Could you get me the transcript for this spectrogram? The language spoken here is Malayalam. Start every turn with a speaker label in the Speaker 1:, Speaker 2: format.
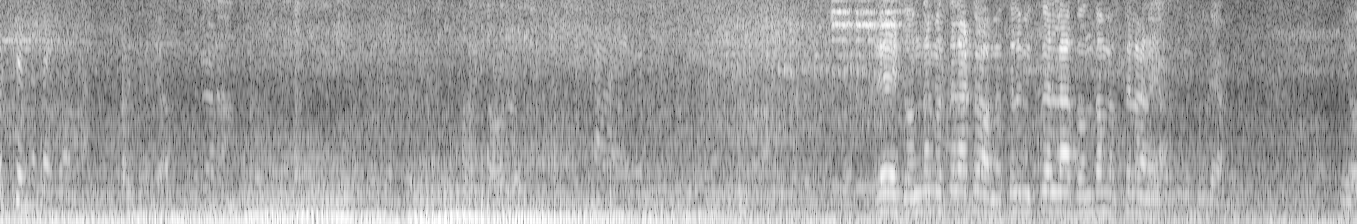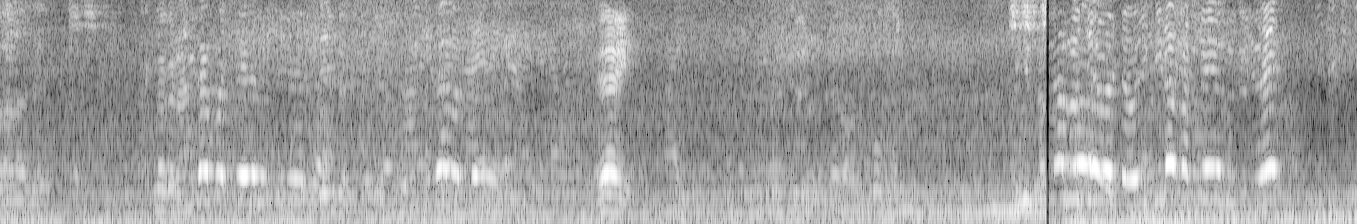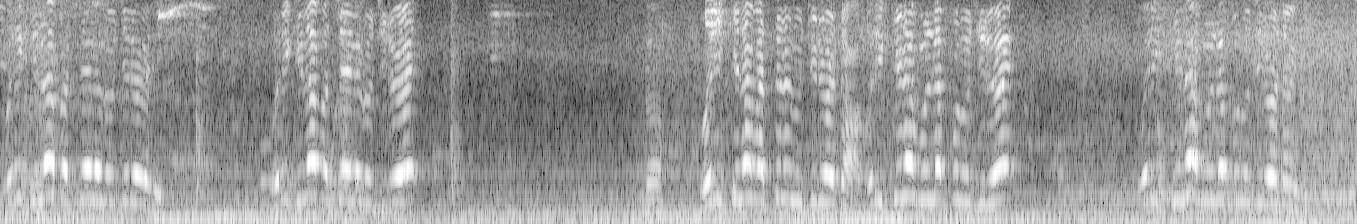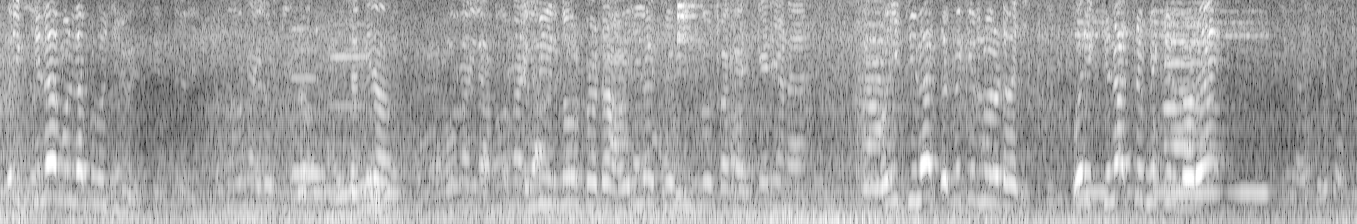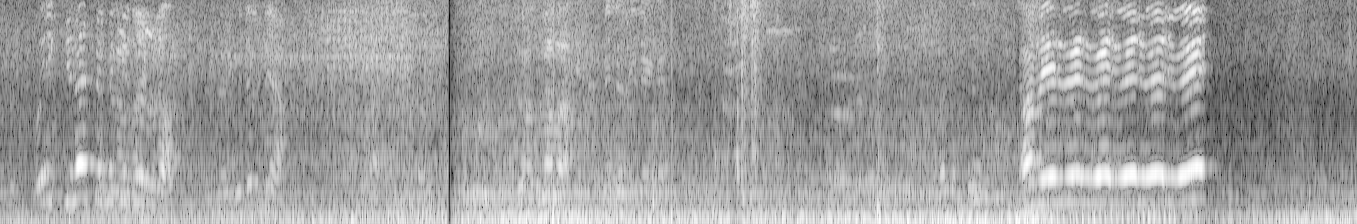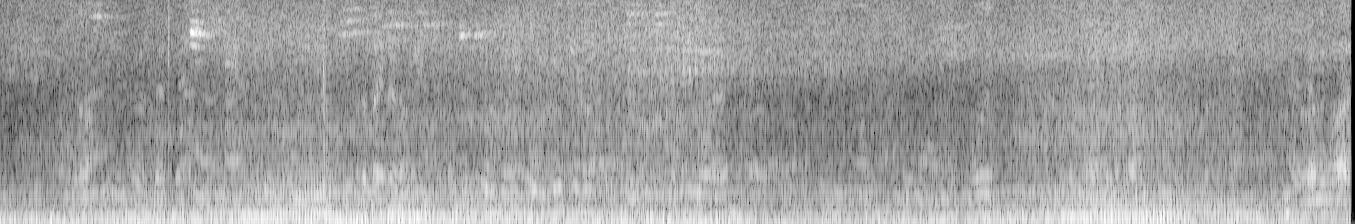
Speaker 1: കുറച്ച് എന്നത്തേക്കാണ് ഏയ് സ്വന്തം മെത്തലാട്ടോ. മെത്തൽ മിക്സ് അല്ല സ്വന്തം മെത്തലാണ്. ഏയ്.
Speaker 2: ഒരു കിലോ പച്ചയില നൂറ്റി ഇരുപത്. ഒരു കിലോ പച്ചയില നൂറ്റി ഇരുപത്. ഒരു കിലോ പച്ചയില നൂറ്റി ഇരുപത് ഒരു കിലോ വെത്തൽ നൂറ്റി ഇരുപത് കേട്ടോ ഒരു കിലോ മുല്ലപ്പ് നൂറ്റി ഇരുപത് ഒരു കിലോ മുല്ലപ്പ് നൂറ്റി ഇരുപത് കേട്ടോ. ഒരു കിലോ മുല്ലപ്പ് നൂറ്റി ഇരുപത് ചെമ്മീനോ? ഒരു കിലോ ചെമ്മിക്ക് ഇരുന്നൂറ് കേട്ടോ വരി ഒരു കിലോ ചെമ്മിക്ക് ഇരുന്നൂറ്. ഒരു കിലോ ചെമ്മിക്ക് ഇരുന്നൂറ് കേട്ടോ ver ver ver ver ver ver.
